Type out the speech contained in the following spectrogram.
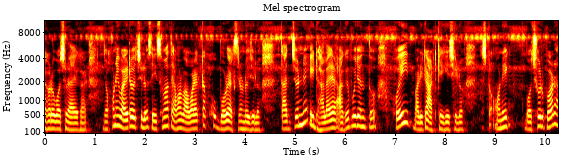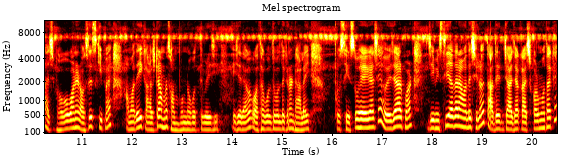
এগারো বছর আগেকার। যখন এই বাড়িটা হচ্ছিল, সেই সময়তে আমার বাবার একটা খুব বড় অ্যাক্সিডেন্ট হয়েছিল। তার জন্যে এই ঢালাইয়ের আগে পর্যন্ত হয়েই বাড়িটা আটকে গিয়েছিল। অনেক বছর পর আজ ভগবানের অশেষ কৃপায় আমাদের এই কাজটা আমরা সম্পূর্ণ করতে পেরেছি। এই যে দেখো, কথা বলতে বলতে এখানে ঢালাই পুরো শেষও হয়ে গেছে, হয়ে যাওয়ার পর যে মিস্ত্রি দাদারা আমাদের ছিল, তাদের যা যা কাজকর্ম থাকে,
